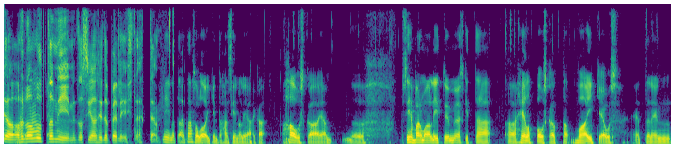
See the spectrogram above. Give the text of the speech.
Joo, no mutta niin, tosiaan siitä pelistä. Että... Niin, no tasoloikintahan siinä oli aika hauskaa ja uh, siihen varmaan liittyy myöskin tämä uh, helppous kautta vaikeus, että niin,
